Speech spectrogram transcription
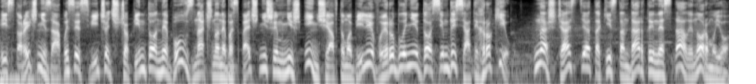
Історичні записи свідчать, що Пінто не був значно небезпечнішим, ніж інші автомобілі, вироблені до 70-х років. На щастя, такі стандарти не стали нормою,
